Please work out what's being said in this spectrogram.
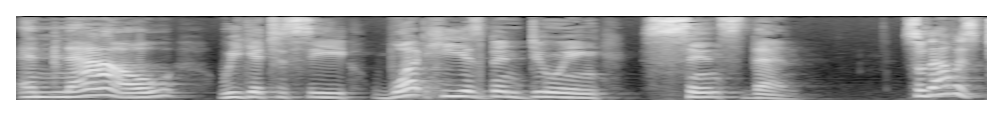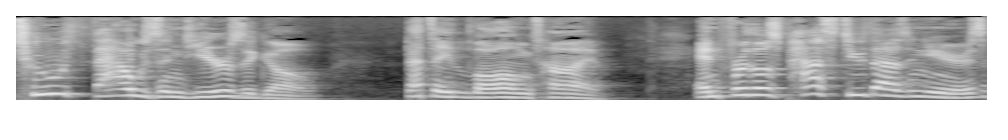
And now we get to see what he has been doing since then. So that was 2,000 years ago. That's a long time. And for those past 2,000 years,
